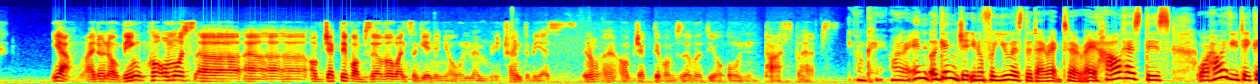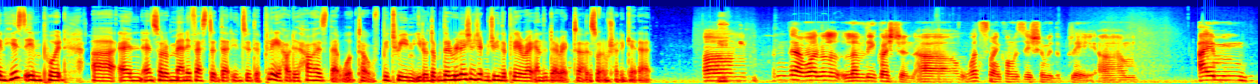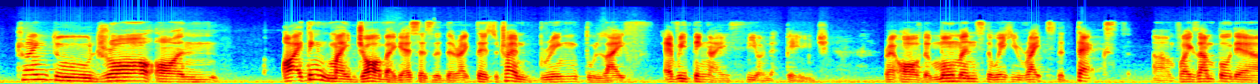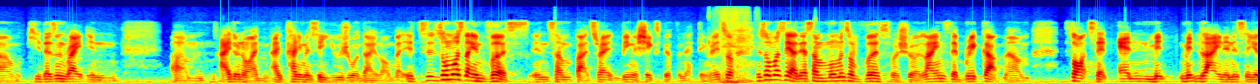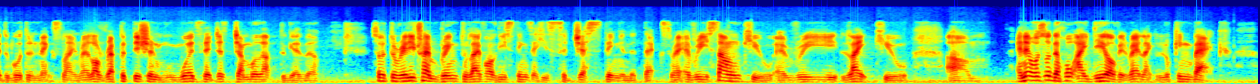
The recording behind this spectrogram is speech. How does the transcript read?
yeah, I don't know, being almost a, objective observer once again in your own memory, trying to be as you know an objective observer to your own past, perhaps. Okay, all right. And again, you know, for you as the director, right? How has this, or how have you taken his input uh, and and sort of manifested that into the play? How did how has that worked out between you know the, the relationship between the playwright and the director? Is what I'm trying to get at. Um, yeah, what a lovely question. Uh, what's my conversation with the play? Um, I'm trying to draw on. I think my job, I guess, as the director, is to try and bring to life everything I see on that page, right? All of the moments, the way he writes the text. Um, for example, there he doesn't write in um, I don't know, I, I can't even say usual dialogue, but it's it's almost like in verse in some parts, right? Being a Shakespeare fanatic, right? So it's almost yeah, there's some moments of verse for sure, lines that break up, um, thoughts that end mid mid line, and then so you have to go to the next line, right? A lot of repetition, words that just jumble up together. So to really try and bring to life all these things that he's suggesting in the text, right? Every sound cue, every light cue, um, and then also the whole idea of it, right? Like looking back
